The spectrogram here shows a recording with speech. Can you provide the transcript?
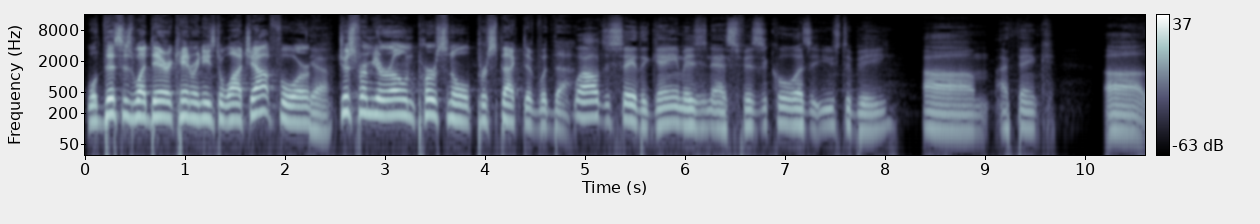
well, this is what Derrick Henry needs to watch out for, yeah. just from your own personal perspective with that. Well, I'll just say the game isn't as physical as it used to be. Um, I think uh,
